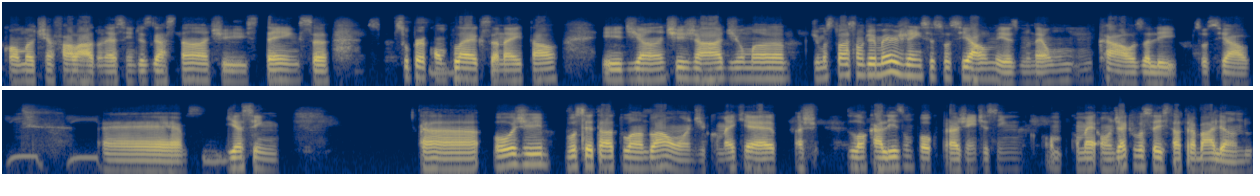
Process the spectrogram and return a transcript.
como eu tinha falado, né? Assim, desgastante, extensa, super complexa, né? E tal, e diante já de uma de uma situação de emergência social mesmo, né? Um, um caos ali social. É, e assim, Uh, hoje você está atuando aonde? Como é que é? Localiza um pouco para a gente, assim, como é, onde é que você está trabalhando?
